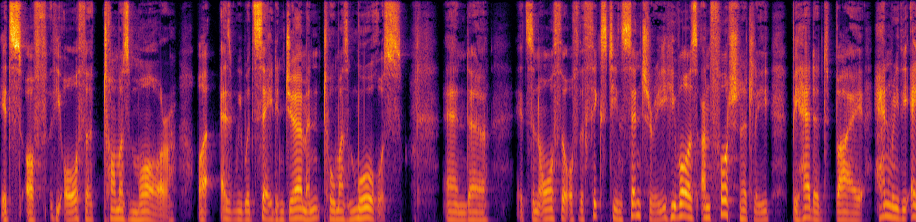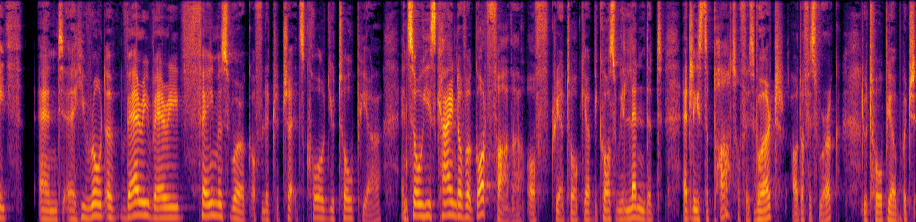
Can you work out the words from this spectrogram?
It's of the author Thomas More, or as we would say it in German, Thomas Morus. And uh, it's an author of the 16th century. He was unfortunately beheaded by Henry VIII and uh, he wrote a very, very famous work of literature. It's called Utopia. And so he's kind of a godfather of Creatokia because we lended at least a part of his word out of his work, Utopia, which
